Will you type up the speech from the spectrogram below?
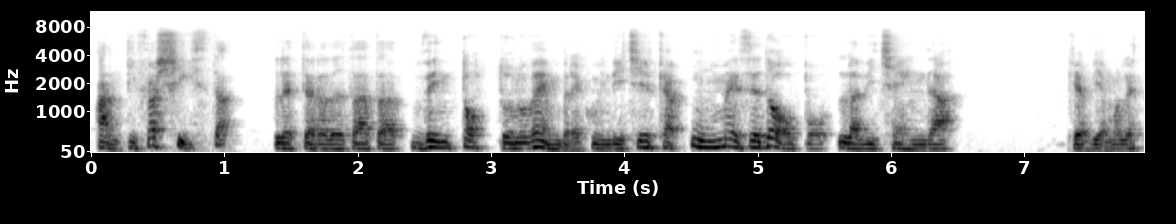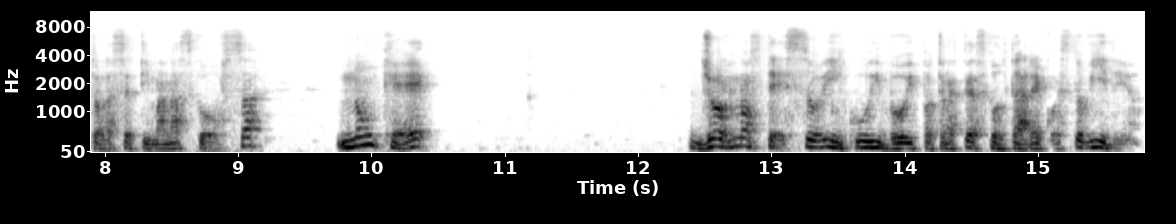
antifascista, lettera datata 28 novembre, quindi circa un mese dopo la vicenda che abbiamo letto la settimana scorsa, nonché giorno stesso in cui voi potrete ascoltare questo video.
